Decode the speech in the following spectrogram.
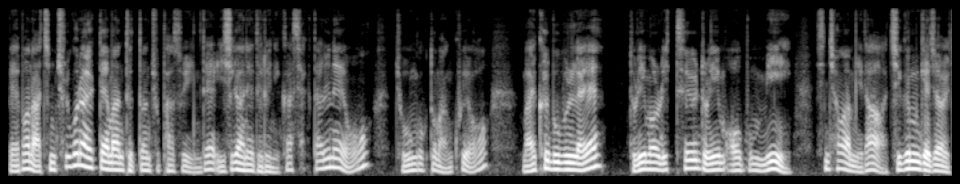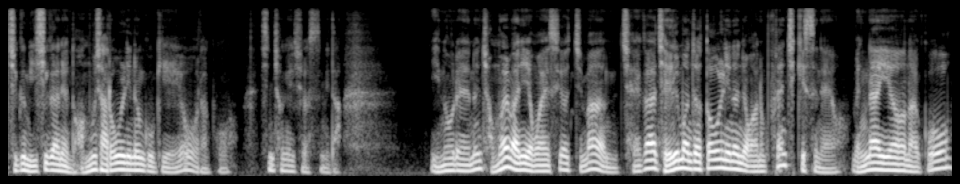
매번 아침 출근할 때만 듣던 주파수인데 이 시간에 들으니까 색다르네요. 좋은 곡도 많고요. 마이클 부블레의 Dream a Little Dream of Me 신청합니다. 지금 계절, 지금 이 시간에 너무 잘 어울리는 곡이에요. 라고 신청해 주셨습니다. 이 노래는 정말 많이 영화에 쓰였지만 제가 제일 먼저 떠올리는 영화는 French Kiss네요. 맥라이언하고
